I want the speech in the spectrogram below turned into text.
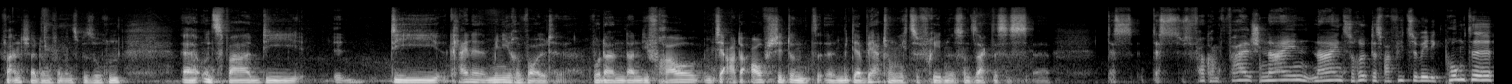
Veranstaltungen von uns besuchen. Äh, und zwar die, die kleine Mini-Revolte, wo dann, dann die Frau im Theater aufsteht und äh, mit der Wertung nicht zufrieden ist und sagt, das ist, äh, das, das ist vollkommen falsch, nein, nein, zurück, das war viel zu wenig Punkte,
